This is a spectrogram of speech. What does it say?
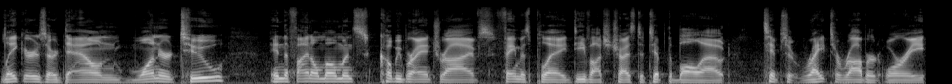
Lakers are down one or two in the final moments. Kobe Bryant drives, famous play. Divac tries to tip the ball out, tips it right to Robert Horry.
